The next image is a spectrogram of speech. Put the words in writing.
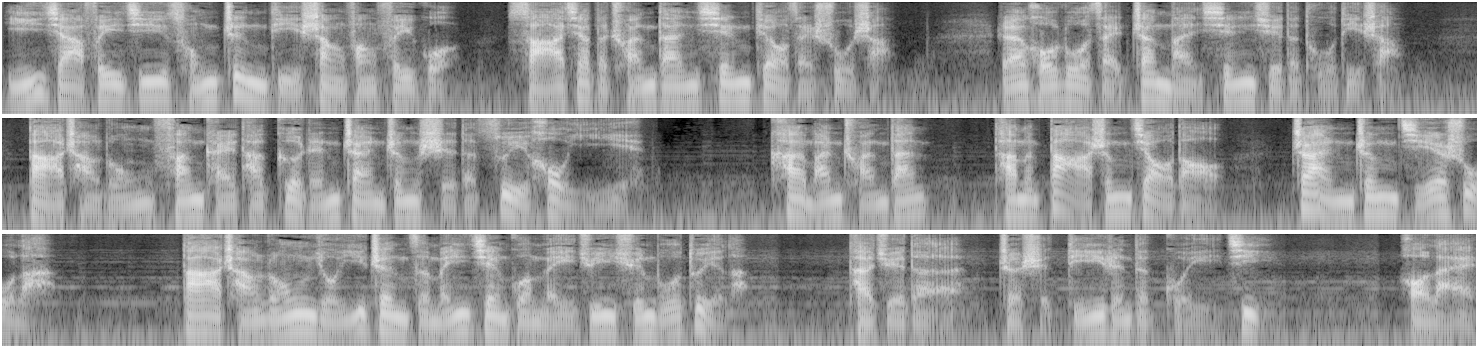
一架飞机从阵地上方飞过，撒下的传单先掉在树上，然后落在沾满鲜血的土地上。大场荣翻开他个人战争史的最后一页，看完传单，他们大声叫道。战争结束了，大场荣有一阵子没见过美军巡逻队了，他觉得这是敌人的诡计。后来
